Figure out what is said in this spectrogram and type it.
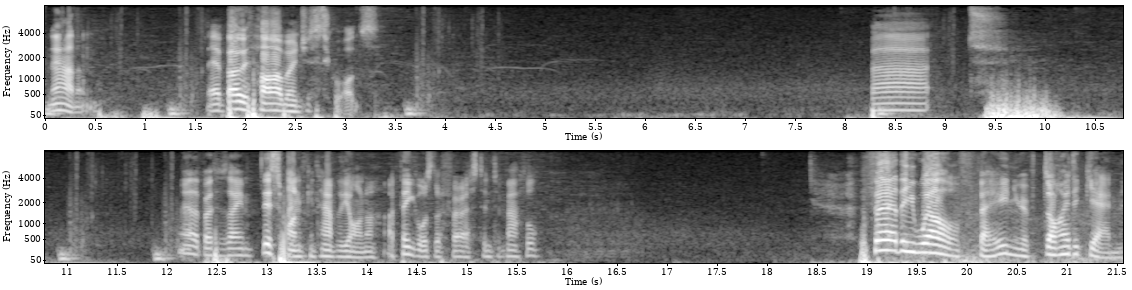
Now then, they're both Harbinger squads. But... Yeah, they're both the same. This one can have the honour. I think it was the first into battle. Fare thee well, Thane, you have died again.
